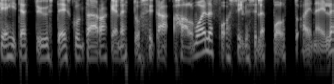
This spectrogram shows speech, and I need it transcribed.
kehitetty yhteiskunta ja rakennettu sitä halvoille fossiilisille polttoaineille.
